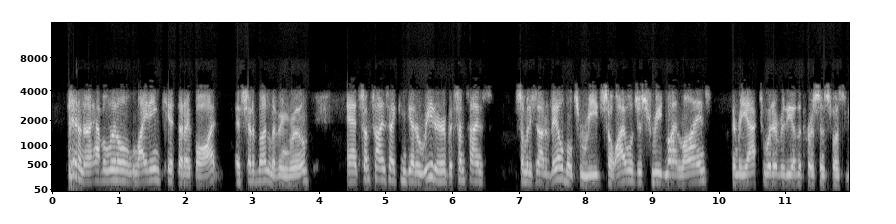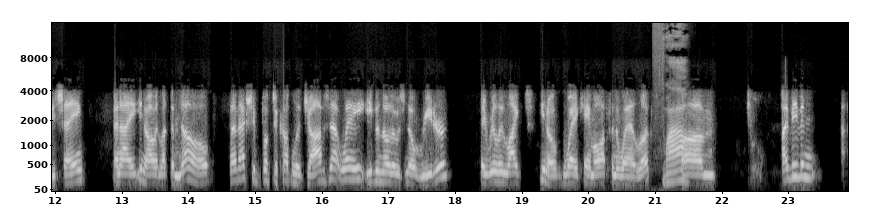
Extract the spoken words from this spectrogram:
and I have a little lighting kit that I bought and set up in my living room. And sometimes I can get a reader, but sometimes somebody's not available to read. So I will just read my lines and react to whatever the other person is supposed to be saying. And I, you know, I would let them know. And I've actually booked a couple of jobs that way, even though there was no reader. They really liked, you know, the way it came off and the way I looked. Wow. Um, I've even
